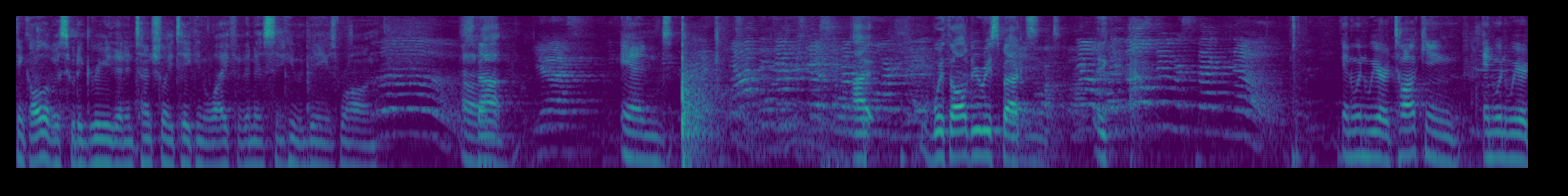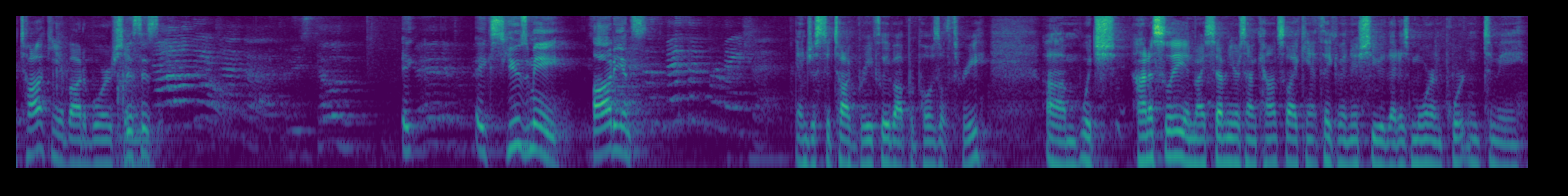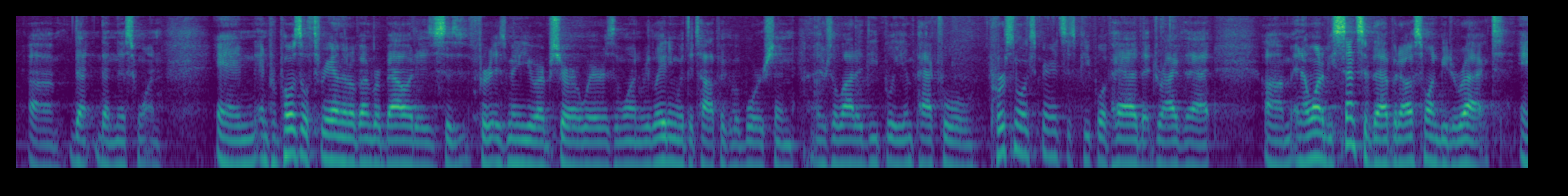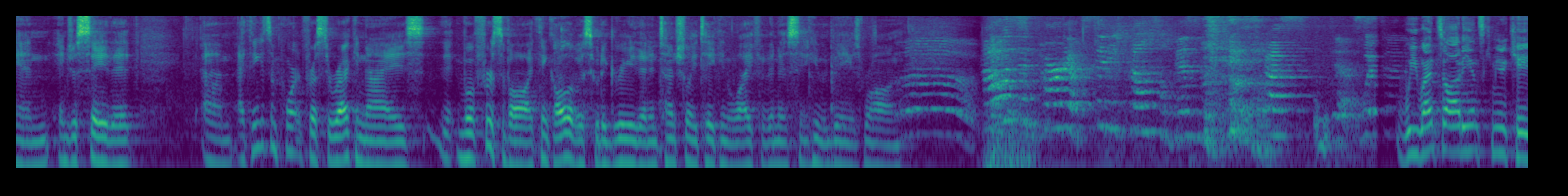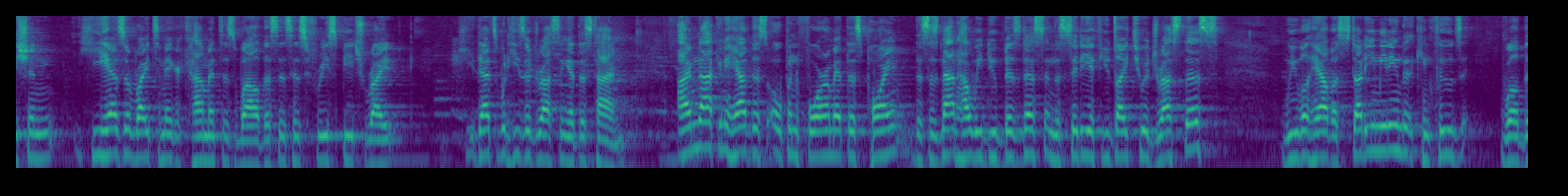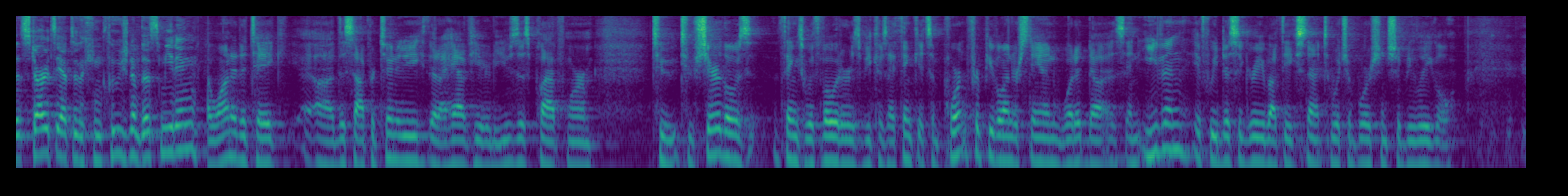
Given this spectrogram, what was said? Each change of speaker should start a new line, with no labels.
think all of us would agree that intentionally taking the life of an innocent human being is wrong.
Stop. Yes.
And
I, with all due respect,
No, with all due respect, no.
and when we are talking and when we are talking about abortion,
this is,
Not on the agenda.
excuse me, audience,
This is misinformation.
and just to talk briefly about proposal three, um, which honestly, in my seven years on council, I can't think of an issue that is more important to me um, than, than this one. And, and proposal three on the November ballot is, is, for as many of you I'm sure are aware, is the one relating with the topic of abortion. There's a lot of deeply impactful personal experiences people have had that drive that. Um, and I want to be sensitive of that, but I also want to be direct and, and just say that um, I think it's important for us to recognize, that, well, first of all, I think all of us would agree that intentionally taking the life of an innocent human being is wrong.
How is it part of city council business to discuss this?
We went to audience communication. He has a right to make a comment as well. This is his free speech right. He- That's what he's addressing at this time. I'm not going to have this open forum at this point. This is not how we do business in the city. If you'd like to address this, we will have a study meeting that concludes, well, that starts after the conclusion of this meeting.
I wanted to take uh, this opportunity that I have here to use this platform to, to share those things with voters because I think it's important for people to understand what it does. And even if we disagree about the extent to which abortion should be legal,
